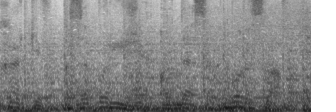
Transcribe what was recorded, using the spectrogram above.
Харків, Запоріжжя, Одеса, Борислав.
